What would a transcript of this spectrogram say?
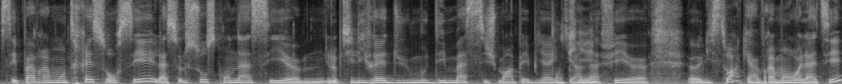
C'est pas vraiment très sourcé. La seule source qu'on a, c'est euh, le petit livret du mot des masses, si je me rappelle bien, qui en a fait euh, euh, l'histoire, qui a vraiment relaté.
